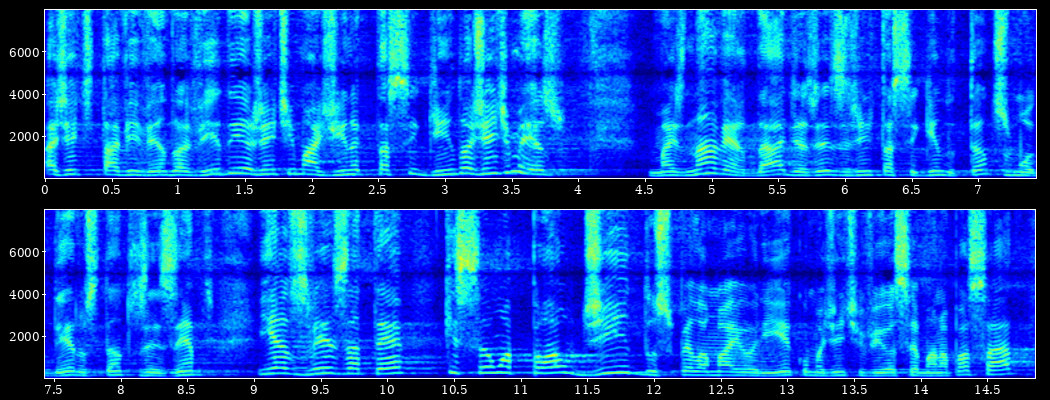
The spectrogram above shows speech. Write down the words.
A gente está vivendo a vida e a gente imagina que está seguindo a gente mesmo. Mas na verdade, às vezes a gente está seguindo tantos modelos, tantos exemplos, e às vezes até que são aplaudidos pela maioria, como a gente viu a semana passada,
